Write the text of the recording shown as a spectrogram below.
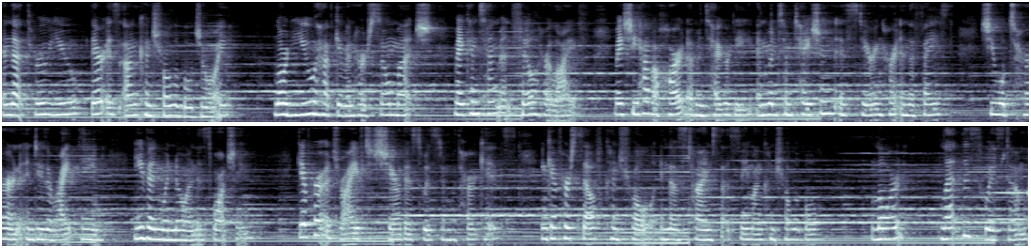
and that through you there is uncontrollable joy. Lord, you have given her so much. May contentment fill her life. May she have a heart of integrity, and when temptation is staring her in the face, she will turn and do the right thing, even when no one is watching. Give her a drive to share this wisdom with her kids, and give her self control in those times that seem uncontrollable. Lord, let this wisdom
